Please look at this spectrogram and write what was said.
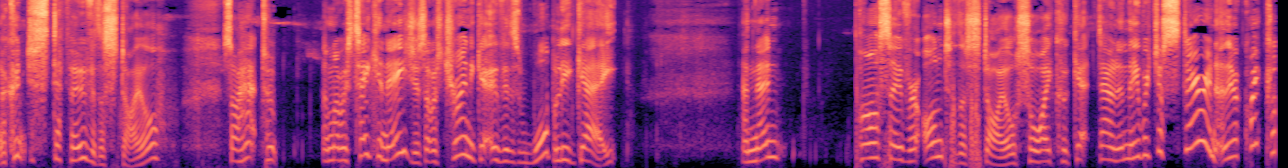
I couldn't just step over the stile. So I had to, and I was taking ages. I was trying to get over this wobbly gate and then pass over onto the stile so I could get down. And they were just staring and they were quite close.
